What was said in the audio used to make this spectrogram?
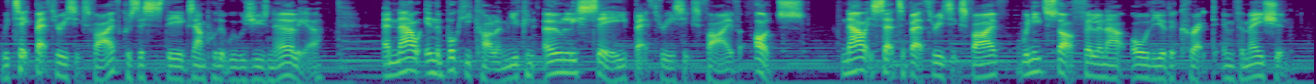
we tick Bet365 because this is the example that we was using earlier, and now in the bookie column you can only see Bet365 odds. Now it's set to Bet365, we need to start filling out all the other correct information.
